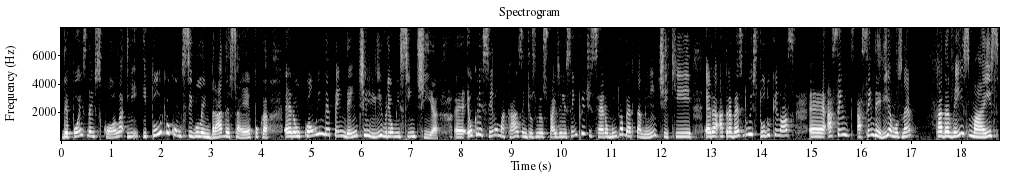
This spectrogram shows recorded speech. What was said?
depois da escola e, e tudo que eu consigo lembrar dessa época era o quão independente e livre eu me sentia. É, eu cresci numa casa em que os meus pais eles sempre disseram muito abertamente que era através do estudo que nós é, ascenderíamos, né? Cada vez mais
